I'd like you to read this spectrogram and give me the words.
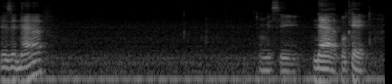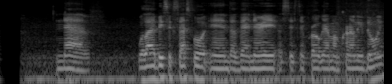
Is it Nav? Let me see. Nav, okay. Nav. Will I be successful in the veterinary assistant program I'm currently doing?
